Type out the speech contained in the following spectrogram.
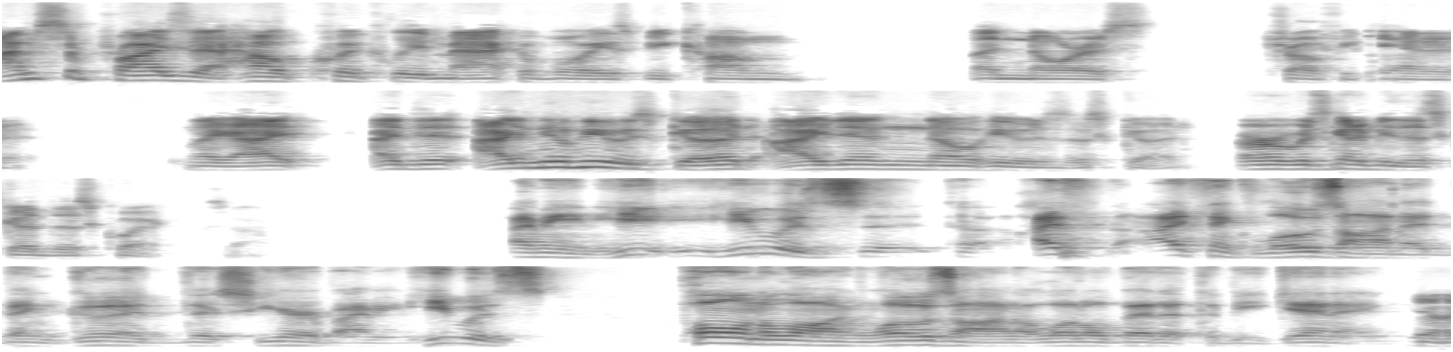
I'm surprised at how quickly McAvoy has become a Norris Trophy candidate. Like I, I did, I knew he was good. I didn't know he was this good, or was going to be this good this quick. So, I mean, he he was. I I think Lauzon had been good this year, but I mean, he was pulling along Lauzon a little bit at the beginning. Yeah.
